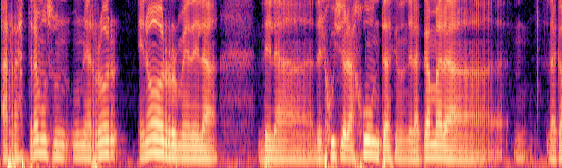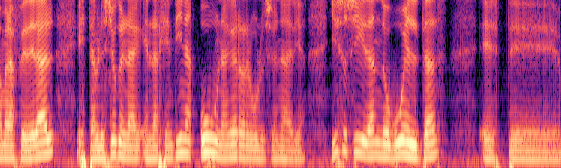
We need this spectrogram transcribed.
arrastramos un error enorme de la, de la, del juicio de las juntas, donde la Cámara, la Cámara Federal estableció que en la, en la, Argentina hubo una guerra revolucionaria. Y eso sigue dando vueltas este,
